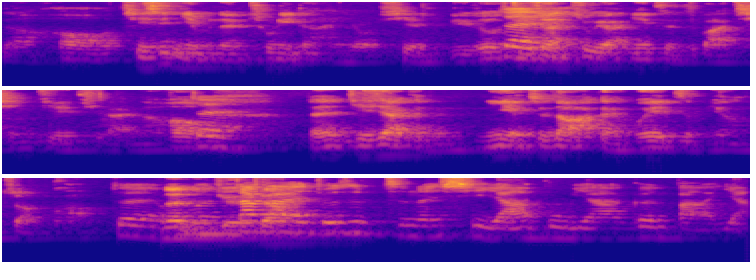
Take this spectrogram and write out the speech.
然后其实你们能处理的很有限。比如说，就算蛀牙，你也只是把它清洁起来，然后，但是接下来可能你也知道它可能会怎么样状况。对，那你觉得大概就是只能洗牙、补牙跟拔牙。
